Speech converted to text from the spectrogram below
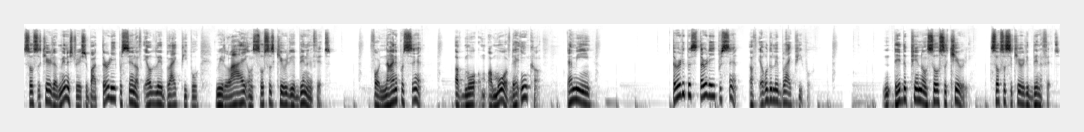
Social Security Administration, about 38% of elderly black people rely on Social Security benefits for 90% of more or more of their income. That means 30 38% of elderly black people, they depend on Social Security, Social Security benefits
